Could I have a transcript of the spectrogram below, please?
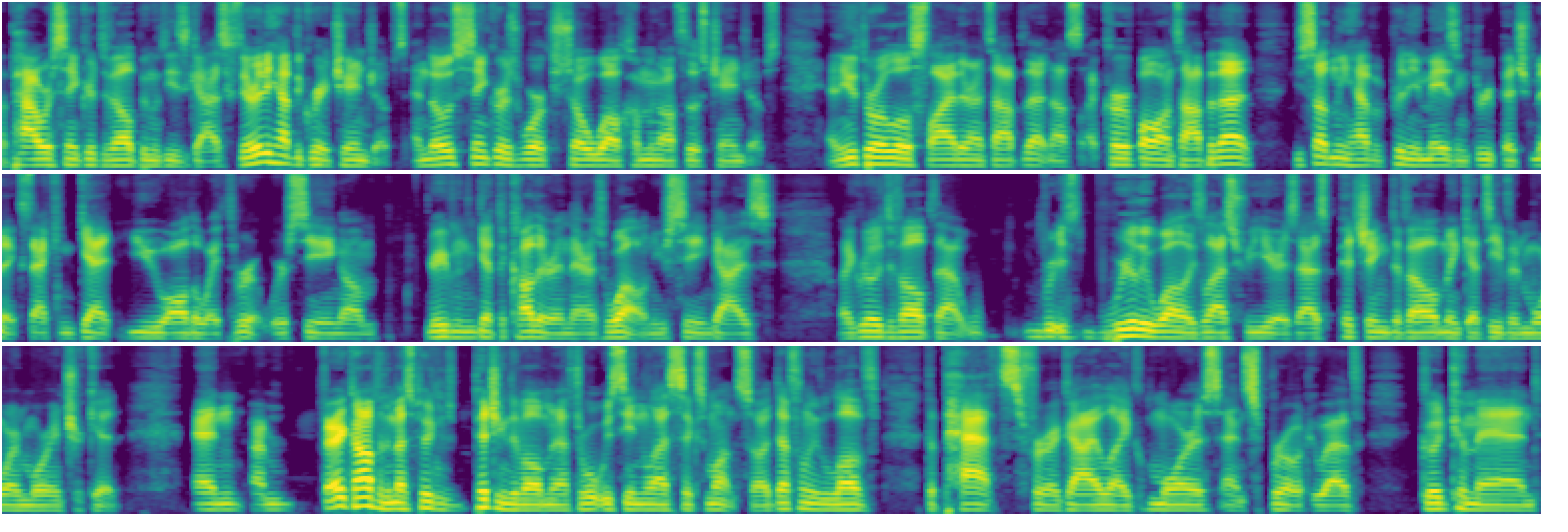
a power sinker developing with these guys because they already have the great changeups, and those sinkers work so well coming off those changeups. And you throw a little slider on top of that, and a curveball on top of that, you suddenly have a pretty amazing three pitch mix that can get you all the way through. We're seeing um, you even get the cutter in there as well, and you're seeing guys like really develop that really well these last few years as pitching development gets even more and more intricate. And I'm very confident the best pitching development after what we've seen in the last six months. So I definitely love the paths for a guy like Morris and Sproat who have good command,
